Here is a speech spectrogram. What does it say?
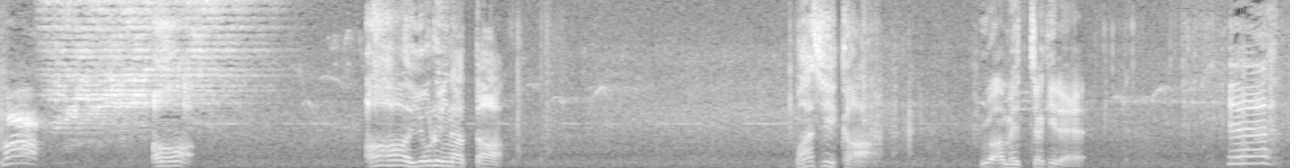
はあああ夜になった。マジか。うわめっちゃ綺麗。イエー。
